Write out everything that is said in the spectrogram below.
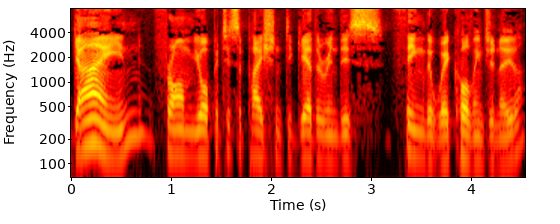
Gain from your participation together in this thing that we're calling Geneva,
